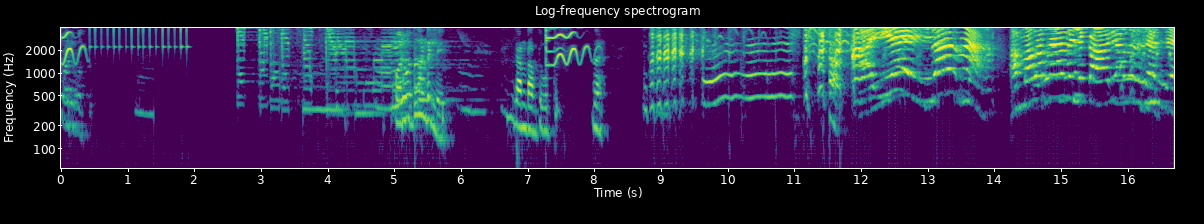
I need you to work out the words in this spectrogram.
ഒരു കുത്ത് ഒരു കുത്ത് കണ്ടില്ലേ? രണ്ടാമത്തെ കുത്ത്. ഇതാ അമ്മ. പറഞ്ഞ വലിയ വിചാരിച്ചേ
